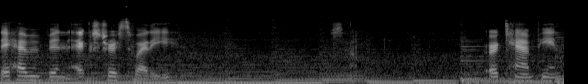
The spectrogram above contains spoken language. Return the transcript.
They haven't been extra sweaty. So. Or camping.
